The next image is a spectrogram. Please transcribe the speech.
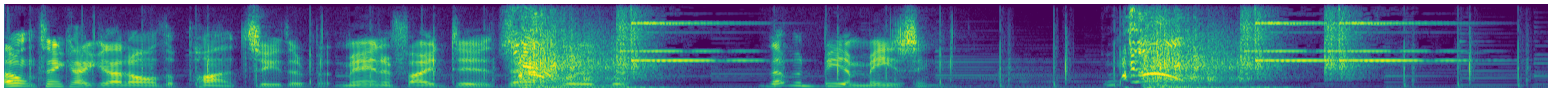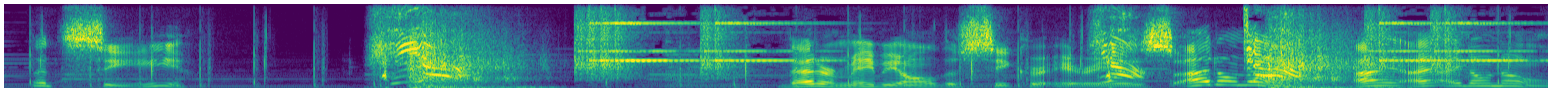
I don't think I got all the pots either, but man, if I did, that would that would be amazing. Let's see. That or maybe all the secret areas. I don't know. I I, I don't know.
